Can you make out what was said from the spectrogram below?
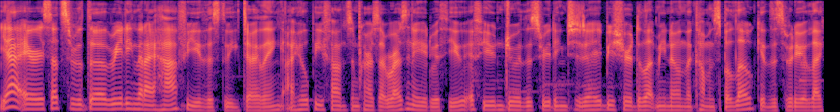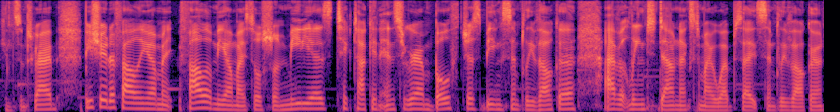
yeah aries that's the reading that i have for you this week darling. I hope you found some cards that resonated with you. If you enjoyed this reading today be sure to let me know in the comments below. Give this video a like and subscribe. Be sure to follow me on my follow me on my social medias tiktok and instagram both just being simply velka i have it linked down next to my website simply velka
